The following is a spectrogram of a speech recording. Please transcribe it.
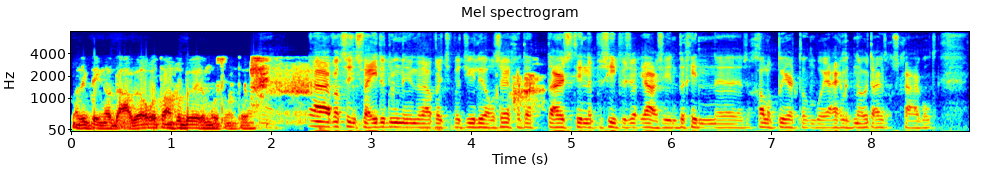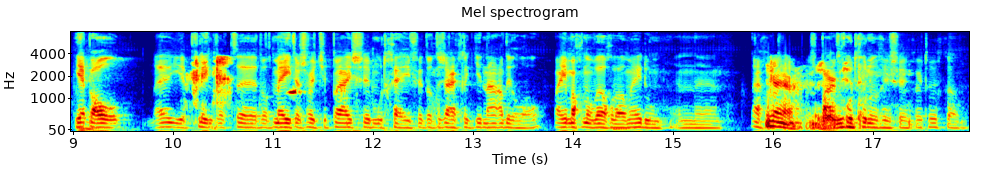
Maar ik denk dat daar wel wat aan gebeuren moet. Want, ja, wat ze in Zweden doen inderdaad, wat, jullie al zeggen, dat, daar is het in het principe zo, ja, als je in het begin galoppeert, dan word je eigenlijk nooit uitgeschakeld. Je hebt al je hebt flink wat, wat meters wat je prijs moet geven. Dat is eigenlijk je nadeel al. Maar je mag nog wel gewoon meedoen. En, nou goed, ja, als het paard goed genoeg is, kun je terugkomen.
